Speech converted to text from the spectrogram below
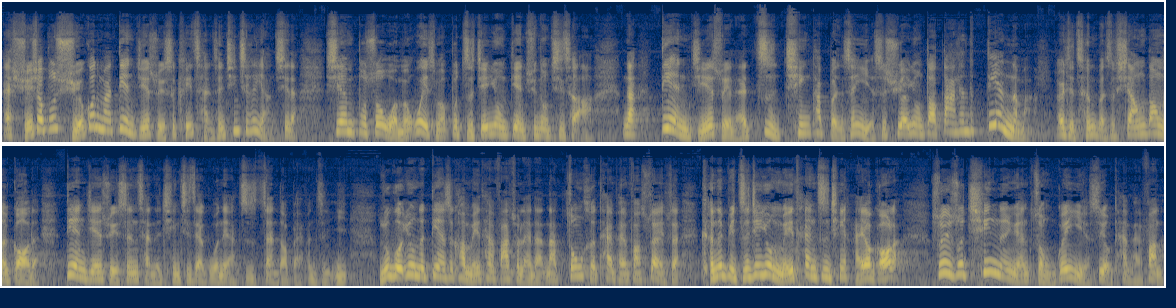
哎，学校不是学过的吗？电解水是可以产生氢气和氧气的。先不说我们为什么不直接用电驱动汽车啊？那电解水来制氢，它本身也是需要用到大量的电的嘛，而且成本是相当的高的。电解水生产的氢气在国内啊，只占到百分之一。如果用的电是靠煤炭发出来的，那综合碳排放算一算，可能比直接用煤炭制氢还要高了。所以说，氢能源总归也是有碳排放的，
